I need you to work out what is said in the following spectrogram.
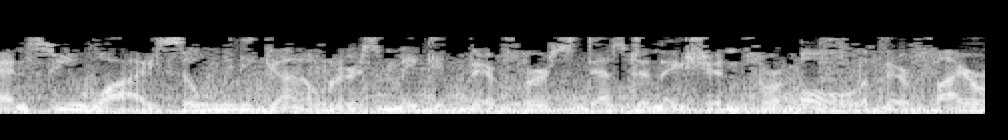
and see why so many gun owners make it their first destination for all of their firearms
